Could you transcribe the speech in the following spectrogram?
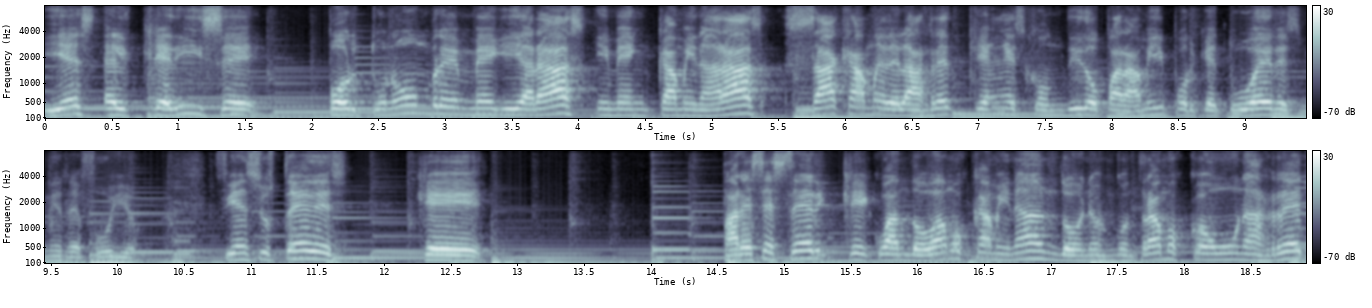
y es el que dice, por tu nombre me guiarás y me encaminarás, sácame de la red que han escondido para mí porque tú eres mi refugio. Fíjense ustedes que Parece ser que cuando vamos caminando nos encontramos con una red,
